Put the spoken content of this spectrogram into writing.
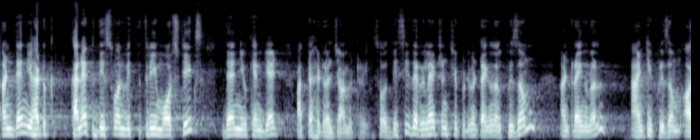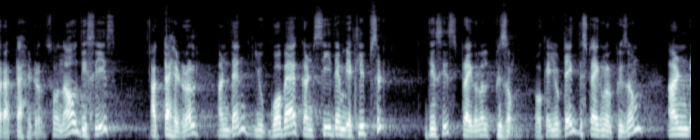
and then you have to connect this one with 3 more sticks then you can get octahedral geometry. So, this is the relationship between trigonal prism and trigonal antiprism or octahedral. So, now this is octahedral and then you go back and see them eclipsed this is trigonal prism. Okay. You take this trigonal prism and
